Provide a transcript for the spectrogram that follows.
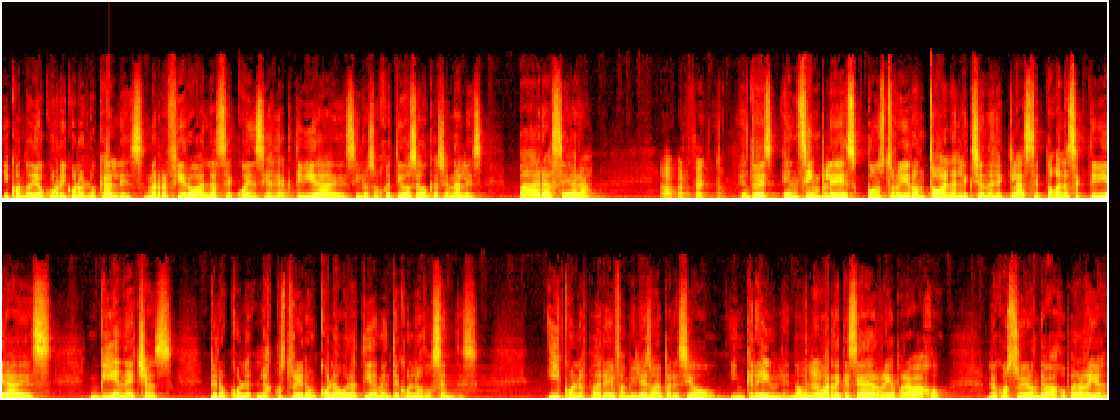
y cuando digo currículos locales, me refiero a las secuencias de actividades y los objetivos educacionales para SEARA. Ah, perfecto. Entonces, en simple es, construyeron todas las lecciones de clase, todas las actividades bien hechas, pero las construyeron colaborativamente con los docentes y con los padres de familia. Eso me pareció increíble, ¿no? En Claro. lugar de que sea de arriba para abajo, lo construyeron de abajo para arriba,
